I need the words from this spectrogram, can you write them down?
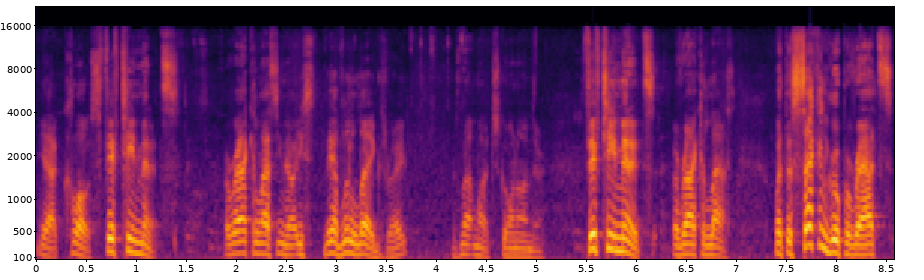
Yeah, close. 15 minutes. A rat can last, you know, they have little legs, right? There's not much going on there. 15 minutes a rat can last. But the second group of rats,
